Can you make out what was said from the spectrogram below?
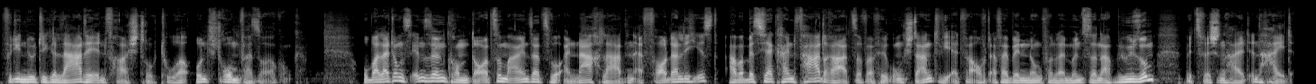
für die nötige Ladeinfrastruktur und Stromversorgung. Oberleitungsinseln kommen dort zum Einsatz, wo ein Nachladen erforderlich ist, aber bisher kein Fahrdraht zur Verfügung stand, wie etwa auf der Verbindung von der Münster nach Büsum mit Zwischenhalt in Heide.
